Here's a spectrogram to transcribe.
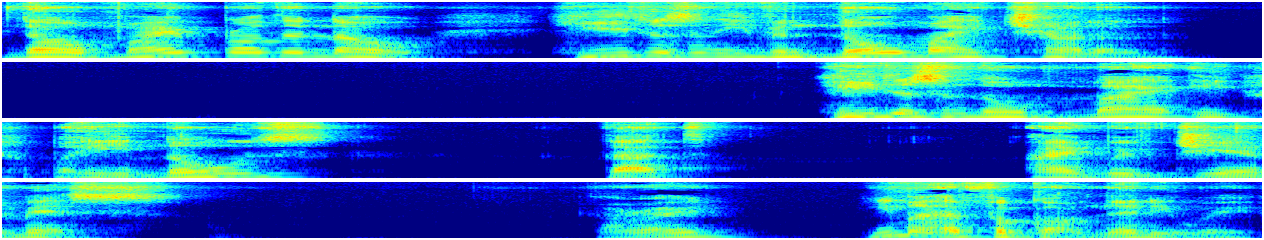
Now, my brother, now, he doesn't even know my channel. He doesn't know my, but he knows that I'm with GMS. All right. He might have forgotten anyway.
